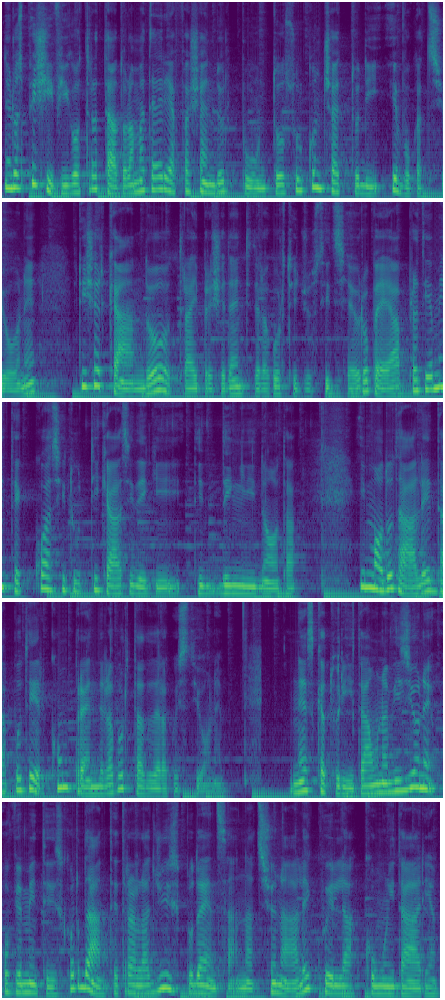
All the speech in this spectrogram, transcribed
Nello specifico ho trattato la materia facendo il punto sul concetto di evocazione, ricercando, tra i precedenti della Corte di Giustizia europea, praticamente quasi tutti i casi degni di nota, in modo tale da poter comprendere la portata della questione. Ne è scaturita una visione ovviamente discordante tra la giurisprudenza nazionale e quella comunitaria,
